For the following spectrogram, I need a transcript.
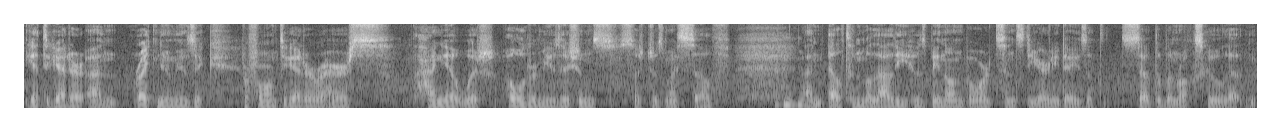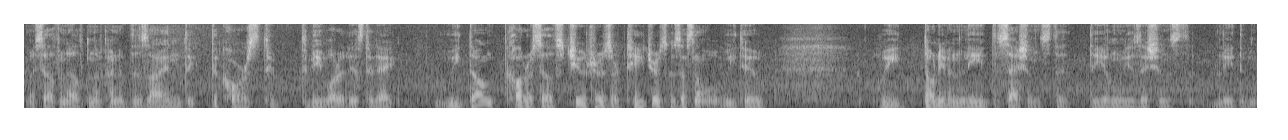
get together and write new music, perform together, rehearse, hang out with older musicians such as myself mm-hmm. and Elton Mullally, who's been on board since the early days of the South Dublin Rock School. Myself and Elton have kind of designed the, the course to, to be what it is today. We don't call ourselves tutors or teachers because that's not what we do. We don't even lead the sessions. The, the young musicians lead the,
